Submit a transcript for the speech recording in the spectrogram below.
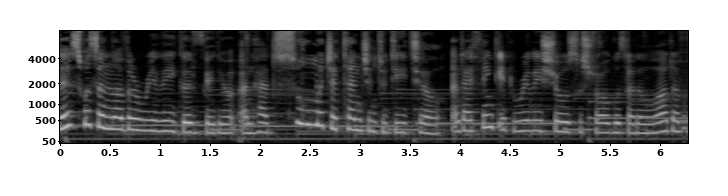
This was another really good video and had so much attention to detail, and I think it really shows the struggles that a lot of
